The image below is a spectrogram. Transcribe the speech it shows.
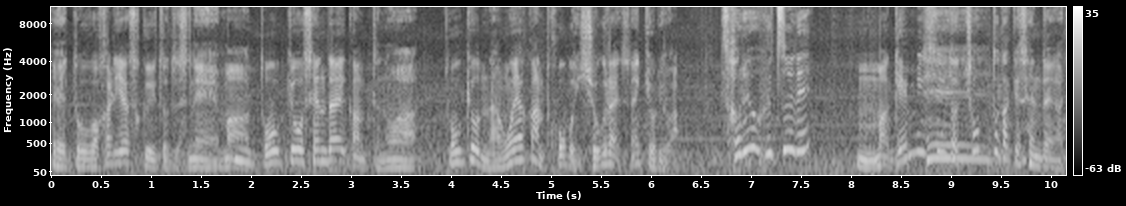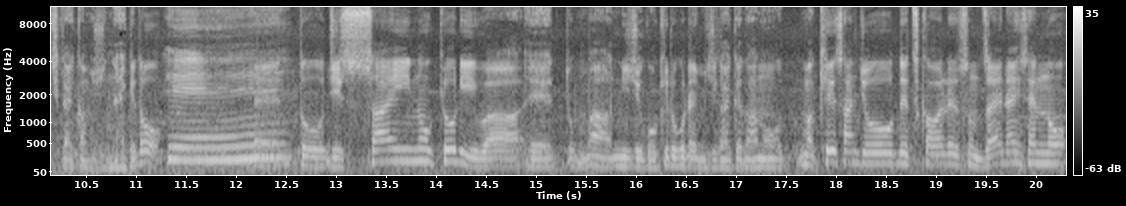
えー、と分かりやすく言うとですね、まあうん。東京仙台間っていうのは東京名古屋間とほぼ一緒ぐらいですね距離は、それを普通で？うん、まあ厳密に言うとちょっとだけ仙台が近いかもしれないけどへええー、と実際の距離は、えーとまあ、25キロぐらい短いけどあの、まあ、計算上で使われるその在来線の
